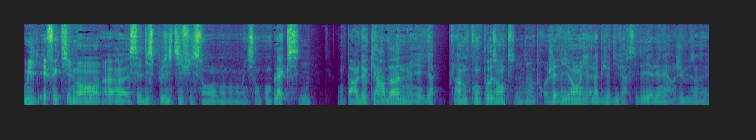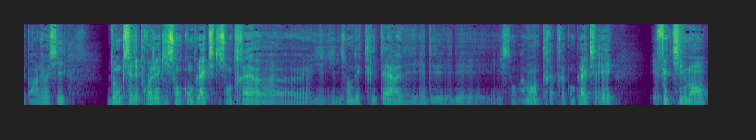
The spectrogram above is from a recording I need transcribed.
Oui, effectivement, euh, ces dispositifs, ils sont, ils sont complexes. Mm. On parle de carbone, mais il y a plein de composantes dans mm-hmm. un projet vivant. Il y a la biodiversité, il y a l'énergie, vous en avez parlé aussi. Donc c'est des projets qui sont complexes, qui sont très, ils ont des critères et, des, et, des, et des, ils sont vraiment très très complexes. Et effectivement,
